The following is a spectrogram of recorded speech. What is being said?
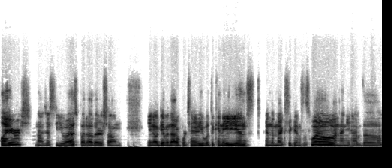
players, not just the U.S. but others. Um, you know, given that opportunity with the Canadians and the Mexicans as well, and then you have the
